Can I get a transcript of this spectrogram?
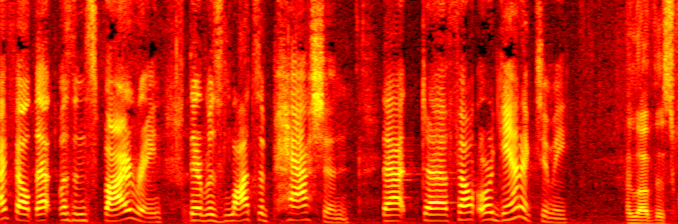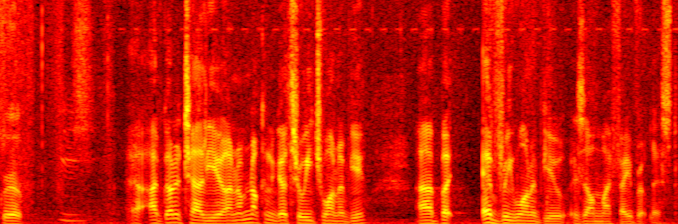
I felt that was inspiring. There was lots of passion that uh, felt organic to me. I love this group. Uh, I've got to tell you, and I'm not going to go through each one of you, uh, but every one of you is on my favorite list.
